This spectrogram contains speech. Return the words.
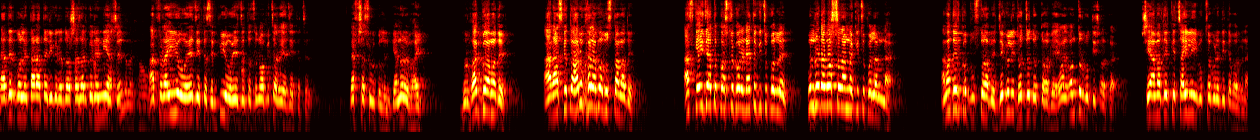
তাদের বলে তাড়াতাড়ি করে দশ হাজার করে নিয়ে আসেন। আপনারা ইও হয়ে যেতেছেন পিও হয়ে যেতেছেন অফিসার হয়ে যেতেছেন ব্যবসা শুরু করলেন। কেন রে ভাই? দুর্ভাগ্য আমাদের। আর আজকে তো আরও খারাপ অবস্থা আমাদের। আজকে এই যে এত কষ্ট করেন, এত কিছু করলেন, পনেরোটা বছর আমরা কিছু পেলাম না। আমাদের খুব বুঝতে হবে, যেগুলি ধৈর্য ধরতে হবে অন্তর্বর্তী সরকার। সে আমাদেরকে চাইলেই বুক চাপড়ে দিতে পারবে না।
